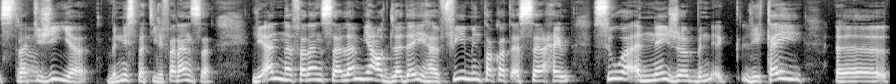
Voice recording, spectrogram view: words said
استراتيجية بالنسبة لفرنسا لأن فرنسا لم يعد لديها في منطقة الساحل سوى النيجر لكي آه،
